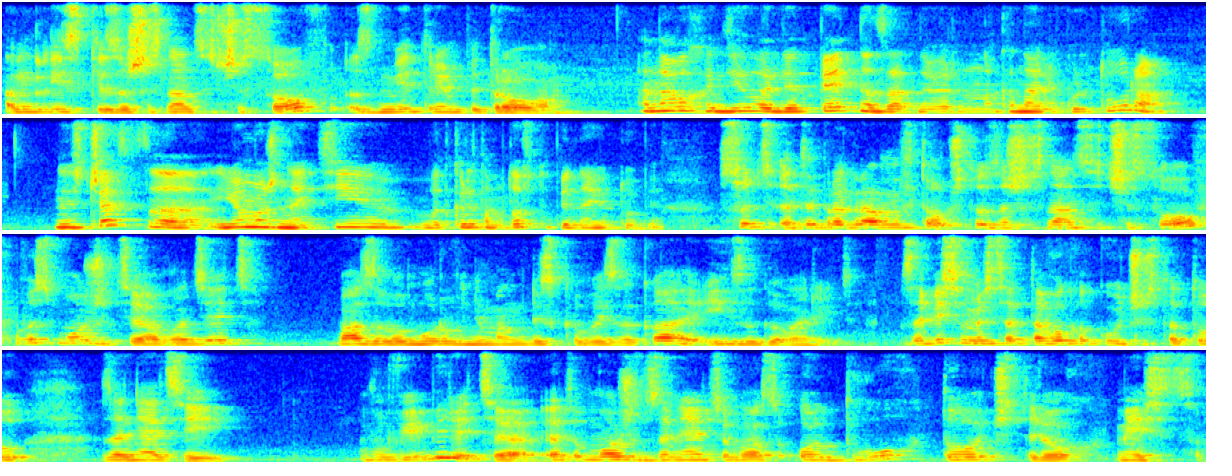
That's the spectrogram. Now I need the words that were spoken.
«Английский за 16 часов» с Дмитрием Петровым. Она выходила лет пять назад, наверное, на канале «Культура», но сейчас э, ее можно найти в открытом доступе на Ютубе. Суть этой программы в том, что за 16 часов вы сможете овладеть базовым уровнем английского языка и заговорить. В зависимости от того, какую частоту занятий вы выберете, это может занять у вас от двух до четырех месяцев.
